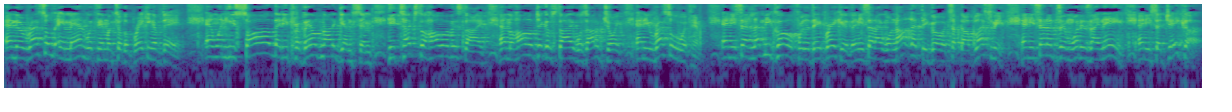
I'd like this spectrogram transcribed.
And there wrestled a man with him until the breaking of day. And when he saw that he prevailed not against him, he touched the hollow of his thigh, and the hollow of Jacob's thigh was out of joint, and he wrestled with him. And he said, Let me go, for the day breaketh. And he said, I will not let thee go, except thou bless me. And he said unto him, What is thy name? And he said, Jacob.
